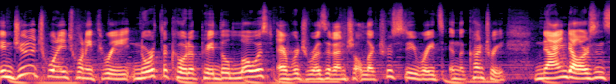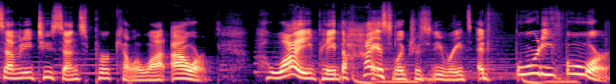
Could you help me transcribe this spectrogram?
In June of 2023, North Dakota paid the lowest average residential electricity rates in the country, $9.72 per kilowatt hour. Hawaii paid the highest electricity rates at 44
